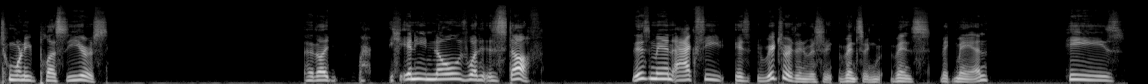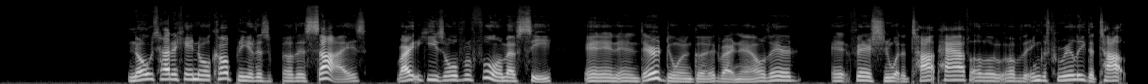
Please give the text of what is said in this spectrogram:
20 plus years. And like, and he knows what his stuff. This man actually is richer than Vince, Vince McMahon. He's knows how to handle a company of this of this size, right? He's over Fulham FC, and and they're doing good right now. They're eh, finishing what the top half of, of the English Premier League, the top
